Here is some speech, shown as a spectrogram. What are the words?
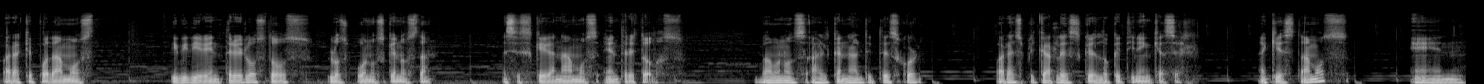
para que podamos dividir entre los dos los bonos que nos dan. Así es que ganamos entre todos. Vámonos al canal de Discord para explicarles qué es lo que tienen que hacer. Aquí estamos en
